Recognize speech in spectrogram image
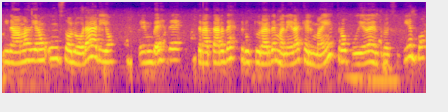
Y nada más dieron un solo horario en vez de tratar de estructurar de manera que el maestro pudiera dentro de su tiempo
